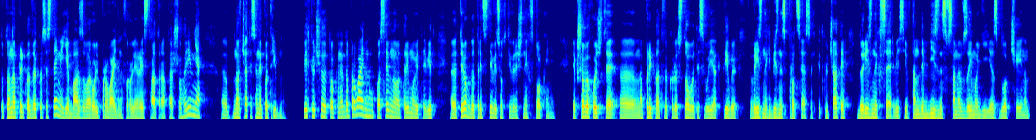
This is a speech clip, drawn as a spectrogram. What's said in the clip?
Тобто, наприклад, в екосистемі є базова роль провайдингу ролі реєстратора першого рівня, е, навчатися не потрібно. Підключили токени до провайдингу, пасивно отримуєте від е, 3 до 30% річних в токені. Якщо ви хочете, е, наприклад, використовувати свої активи в різних бізнес-процесах, підключати до різних сервісів, там, де бізнес саме взаємодіє з блокчейном,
